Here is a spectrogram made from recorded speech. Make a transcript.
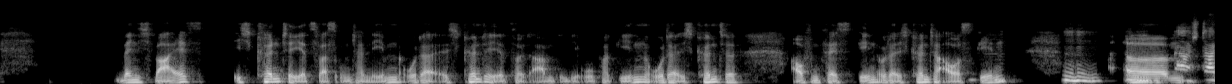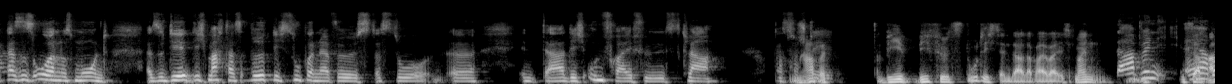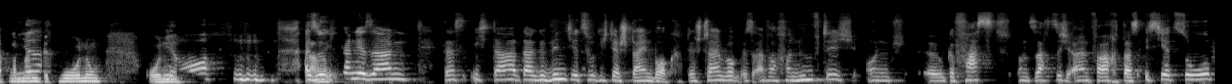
wenn ich weiß, ich könnte jetzt was unternehmen oder ich könnte jetzt heute Abend in die Oper gehen oder ich könnte auf ein Fest gehen oder ich könnte ausgehen. Mhm. Ähm, ja, stark, das ist Uranus-Mond. Also dir, dich macht das wirklich super nervös, dass du äh, da dich unfrei fühlst, klar. Das verstehe ich. Wie, wie fühlst du dich denn da dabei? Weil ich meine, Da bin ich, dieser ja, mir, Wassermann-Betonung und ja. Also Ah. ich kann dir sagen, dass ich da, da gewinnt jetzt wirklich der Steinbock. Der Steinbock ist einfach vernünftig und äh, gefasst und sagt sich einfach, das ist jetzt so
